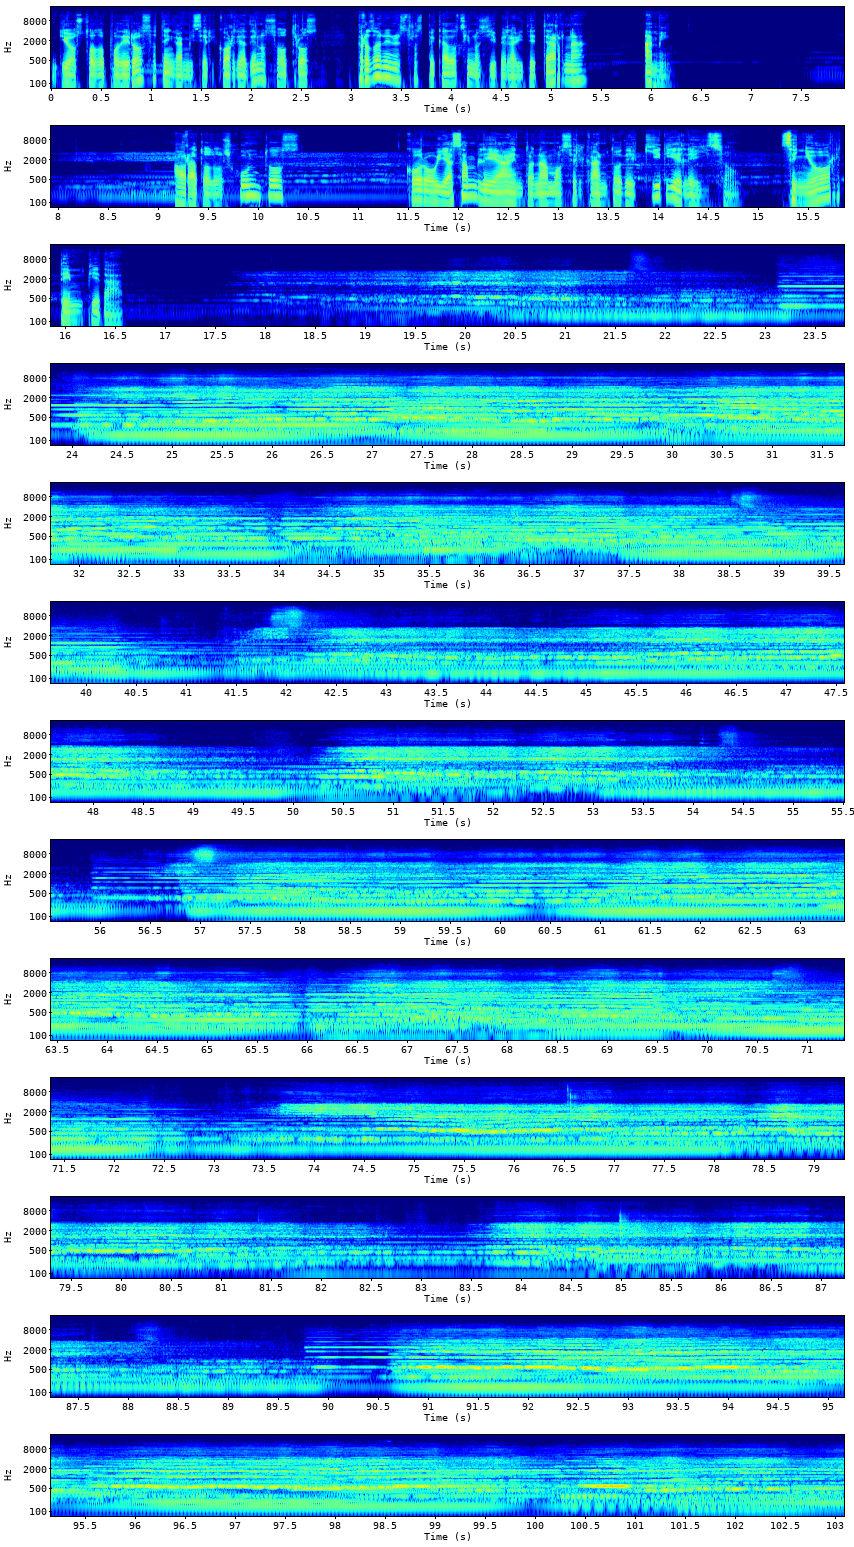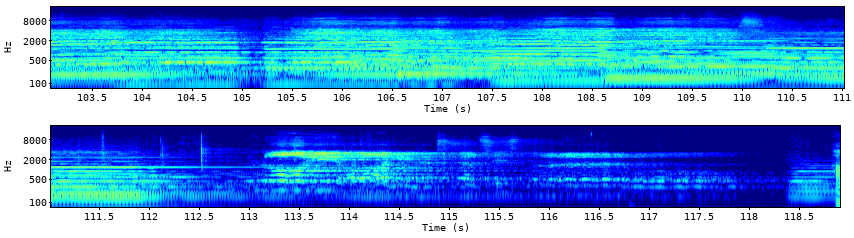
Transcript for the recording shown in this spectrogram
Dios Todopoderoso tenga misericordia de nosotros, perdone nuestros pecados y nos lleve a la vida eterna. Amén. Ahora todos juntos, coro y asamblea, entonamos el canto de Kyrie eleison. Señor, ten piedad.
